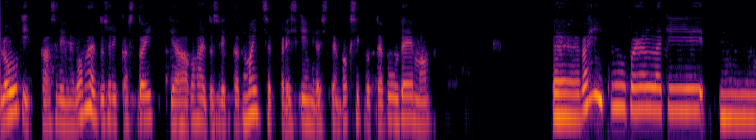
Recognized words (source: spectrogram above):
loogika, selline vaheldusrikas toit ja vaheldusrikkad maitsed päris kindlasti on kaksikute kuu teema. Äh, vähikuuga jällegi mm,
